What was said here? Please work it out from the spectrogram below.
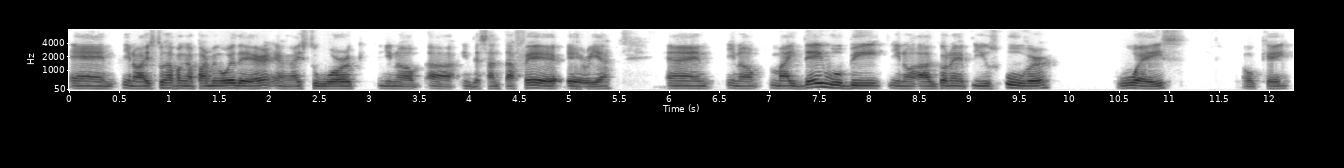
and you know i used to have an apartment over there and i used to work you know uh, in the santa fe area and you know my day will be you know i'm gonna use uber Waze okay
